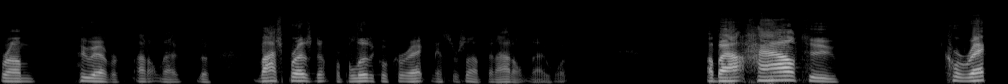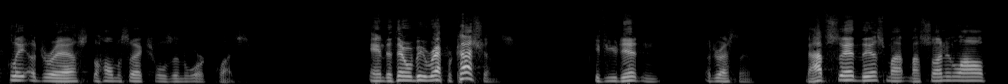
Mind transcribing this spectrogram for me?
from whoever, I don't know, the vice president for political correctness or something, I don't know what, about how to correctly address the homosexuals in the workplace. And that there will be repercussions if you didn't address them. Now, I've said this. My, my son in law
